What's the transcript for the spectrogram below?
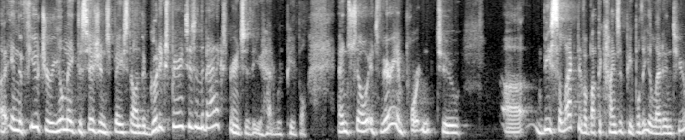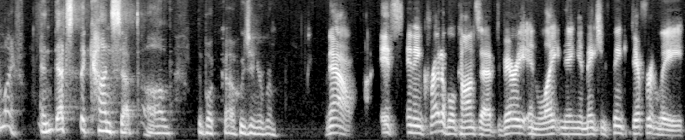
uh, in the future you'll make decisions based on the good experiences and the bad experiences that you had with people and so it's very important to uh, be selective about the kinds of people that you let into your life and that's the concept of the book uh, who's in your room now it's an incredible concept, very enlightening, and makes you think differently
